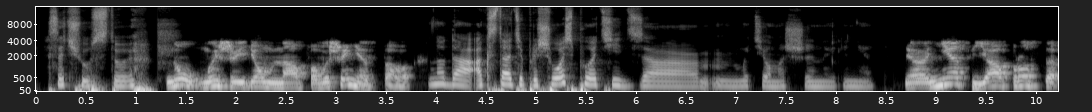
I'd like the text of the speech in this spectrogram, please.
Сочувствую. Ну, мы же идем на повышение ставок. Ну да, а кстати, пришлось платить за мытье машины или нет? Э, Нет, я просто,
